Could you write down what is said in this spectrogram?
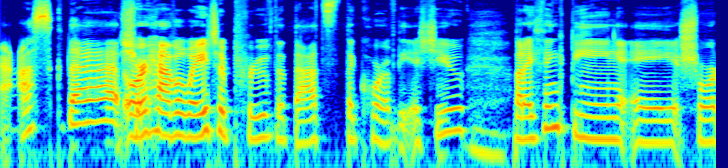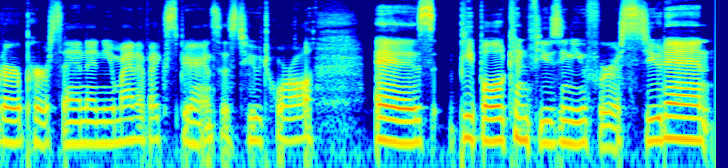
ask that sure. or have a way to prove that that's the core of the issue. Mm. But I think being a shorter person, and you might have experienced this too, Toral, is people confusing you for a student,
